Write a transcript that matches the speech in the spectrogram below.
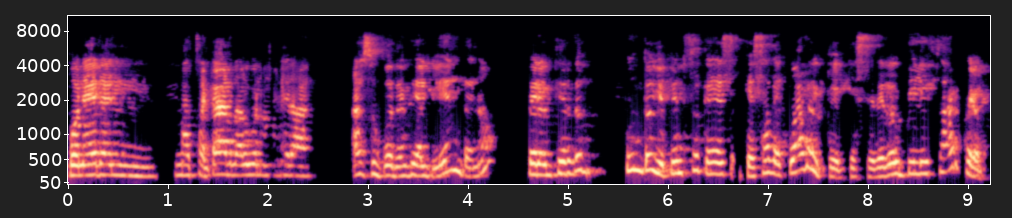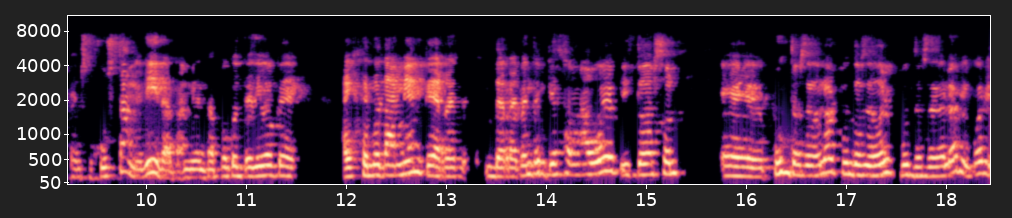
poner en machacar de alguna manera a su potencial cliente, ¿no? Pero en cierto punto yo pienso que es, que es adecuado y que, se debe utilizar, pero en su justa medida también. Tampoco te digo que hay gente también que de repente empieza una web y todos son eh, puntos de dolor, puntos de dolor, puntos de dolor. Y bueno,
